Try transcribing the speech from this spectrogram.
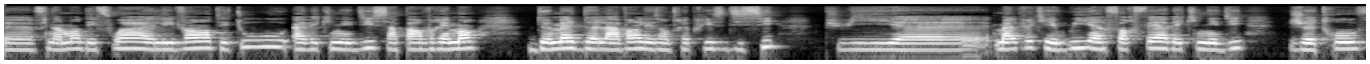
euh, finalement des fois les ventes et tout. Avec Inédit, ça part vraiment de mettre de l'avant les entreprises d'ici. Puis euh, malgré qu'il y ait oui un forfait avec Inédit, je trouve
